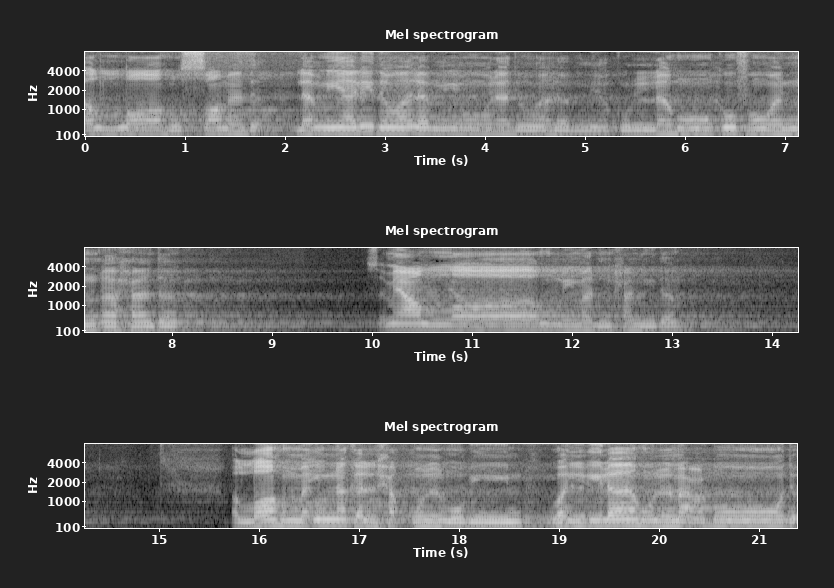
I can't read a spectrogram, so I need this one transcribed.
الله الصمد لم يلد ولم يولد ولم يكن له كفوا أحد. سمع الله لمن حمده. اللهم إنك الحق المبين والإله المعبود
